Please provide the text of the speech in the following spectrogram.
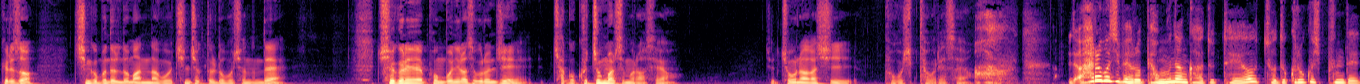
그래서 친구분들도 만나고 친척들도 보셨는데 최근에 본 분이라서 그런지 자꾸 그쪽 말씀을 하세요. 저- 좋은 아가씨 보고 싶다고 그래서요. 할아버지 뵈러 병문안 가도 돼요? 저도 그러고 싶은데.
